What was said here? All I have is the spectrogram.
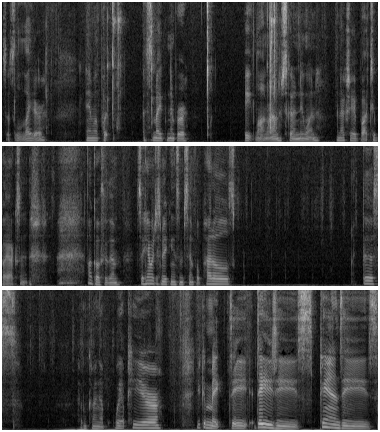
so it's lighter. And we'll put, this is my number eight long round. I just got a new one. And actually I bought two by accident. I'll go through them. So here we're just making some simple petals. Like this. Have them coming up way up here. You can make da daisies, pansies,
